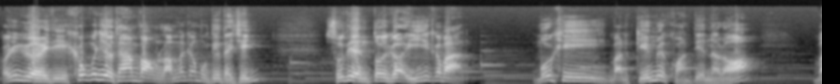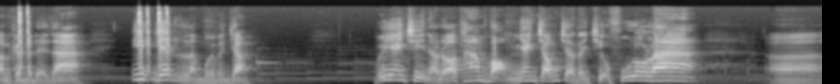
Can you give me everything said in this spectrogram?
có những người thì không có nhiều tham vọng lắm với các mục tiêu tài chính. Số tiền tôi gợi ý cho các bạn mỗi khi bạn kiếm được khoản tiền nào đó bạn cần phải để ra ít nhất là 10% với anh chị nào đó tham vọng nhanh chóng trở thành triệu phú đô la à,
